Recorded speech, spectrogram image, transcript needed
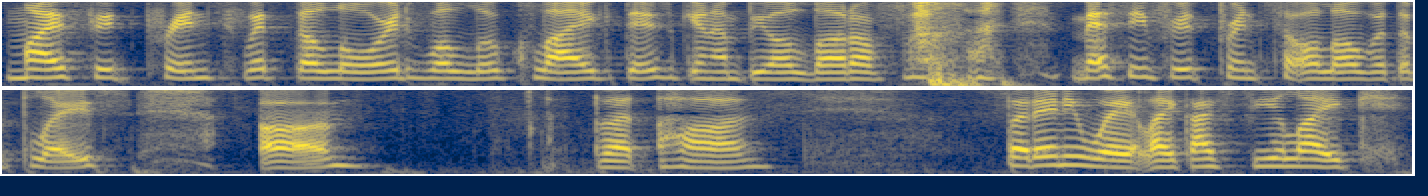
my footprints with the lord will look like. There's gonna be a lot of messy footprints all over the place. Um, but uh, but anyway like i feel like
